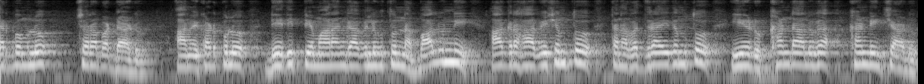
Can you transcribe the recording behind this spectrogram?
గర్భంలో చొరబడ్డాడు. ఆమె కడుపులో దేదీప్యమానంగా వెలుగుతున్న బాలుణ్ణి ఆగ్రహావేశంతో తన వజ్రాయుధంతో ఏడు ఖండాలుగా ఖండించాడు.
